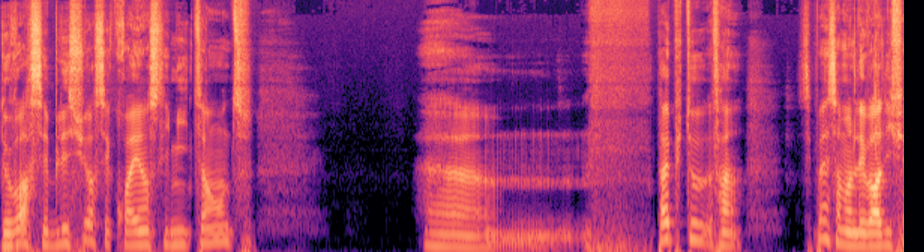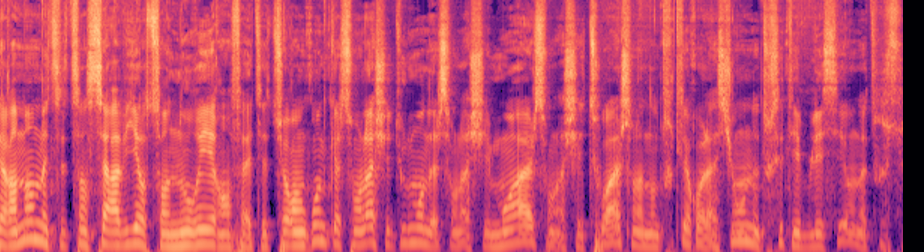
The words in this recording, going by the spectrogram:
de, voir ces blessures, ces croyances limitantes, euh, pas plutôt, enfin, c'est pas nécessairement de les voir différemment, mais c'est de s'en servir, de s'en nourrir en fait, et de se rendre compte qu'elles sont là chez tout le monde, elles sont là chez moi, elles sont là chez toi, elles sont là dans toutes les relations, on a tous été blessés, on a tous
